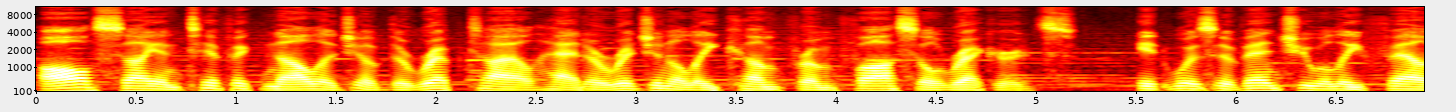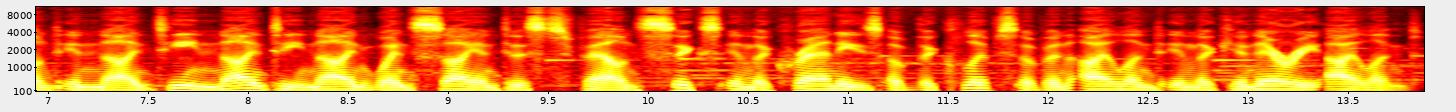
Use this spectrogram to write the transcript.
all scientific knowledge of the reptile had originally come from fossil records. It was eventually found in 1999 when scientists found six in the crannies of the cliffs of an island in the Canary Island.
